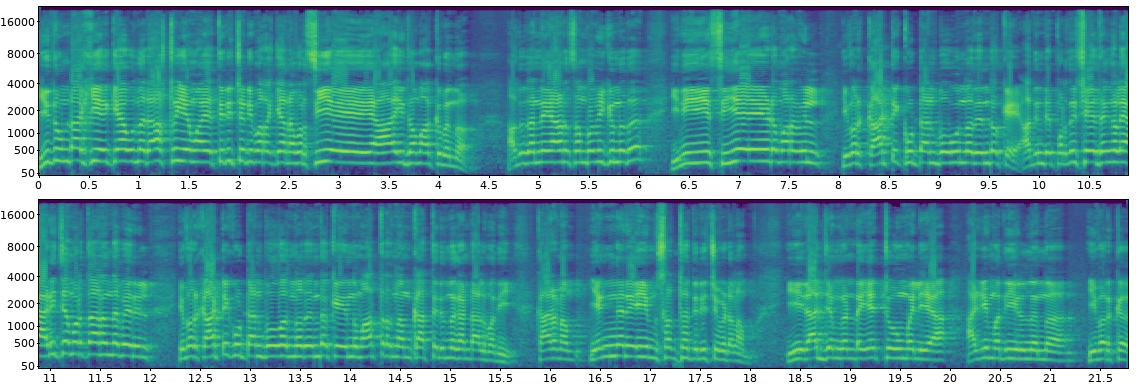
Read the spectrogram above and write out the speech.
ഇതുണ്ടാക്കിയേക്കാവുന്ന രാഷ്ട്രീയമായ തിരിച്ചടി മറയ്ക്കാൻ അവർ സി എ ആയുധമാക്കുമെന്ന് അതുതന്നെയാണ് സംഭവിക്കുന്നത്. ഇനി ഈ സി എ എയുടെ മറവിൽ ഇവർ കാട്ടിക്കൂട്ടാൻ പോകുന്നത് എന്തൊക്കെ? അതിന്റെ പ്രതിഷേധങ്ങളെ അടിച്ചമർത്താനെന്ന പേരിൽ ഇവർ കാട്ടിക്കൂട്ടാൻ പോകുന്നത് എന്തൊക്കെയെന്ന് മാത്രം നാം കാത്തിരുന്ന് കണ്ടാൽ മതി. കാരണം എങ്ങനെയും ശ്രദ്ധ തിരിച്ചുവിടണം. ഈ രാജ്യം കണ്ട ഏറ്റവും വലിയ അഴിമതിയിൽ നിന്ന് ഇവർക്ക്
